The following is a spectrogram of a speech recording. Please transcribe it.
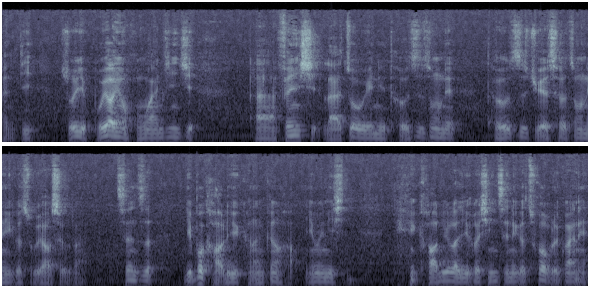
很低。所以不要用宏观经济，呃，分析来作为你投资中的投资决策中的一个主要手段，甚至你不考虑可能更好，因为你 你考虑了以后形成了一个错误的观念，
